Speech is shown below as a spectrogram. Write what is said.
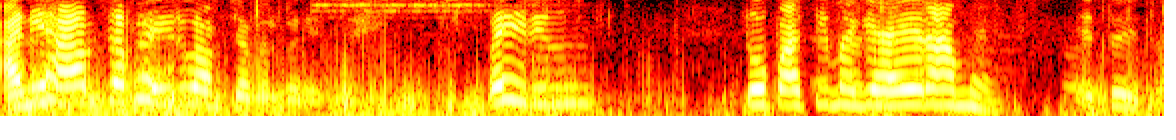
आणि हा आमचा भैरू आमच्या बरोबर येतोय. भैरू तो पाठीमागे आहे रामू. येतो येतो.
